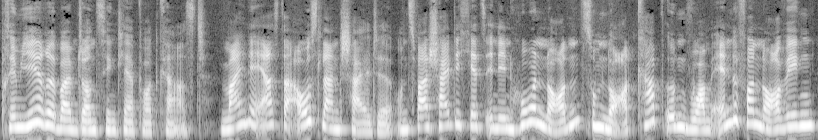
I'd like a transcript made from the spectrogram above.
Premiere beim John Sinclair Podcast. Meine erste Auslandsschalte. Und zwar schalte ich jetzt in den hohen Norden zum Nordkap, irgendwo am Ende von Norwegen,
